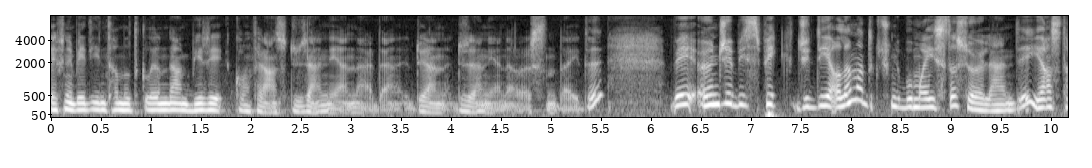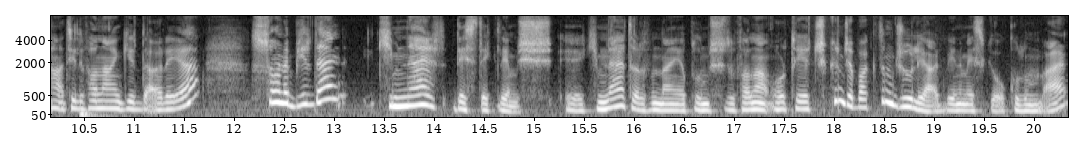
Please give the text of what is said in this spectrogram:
Defne Bedik'in tanıdıklarından biri konferansı düzenleyenlerden düzen, düzenleyenler arasındaydı. Ve önce biz pek ciddiye alamadık çünkü bu Mayıs'ta söylendi. Yaz tatili falan girdi araya. Sonra birden kimler desteklemiş, e, kimler tarafından yapılmıştı falan ortaya çıkınca baktım Juilliard benim eski okulum var.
